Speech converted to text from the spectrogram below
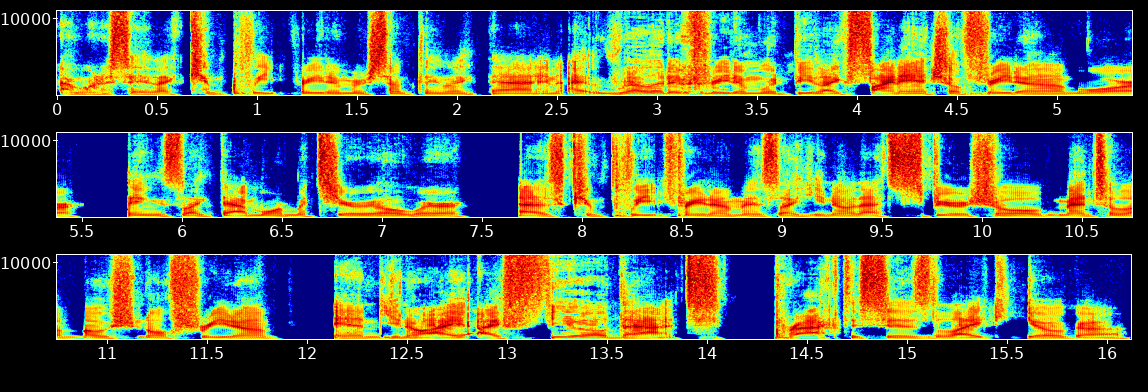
I want to say like complete freedom or something like that. And I, relative freedom would be like financial freedom or things like that, more material. Where as complete freedom is like you know that spiritual, mental, emotional freedom. And you know, I I feel that practices like yoga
